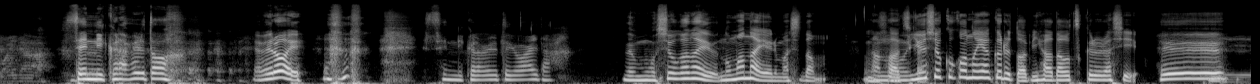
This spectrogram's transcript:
弱いな。1000に比べると、やめろい 1000に比べると弱いな。でももうしょうがないよ。飲まないよりマシだもん。あの、夕食後のヤクルトは美肌を作るらしいよ。へえ。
